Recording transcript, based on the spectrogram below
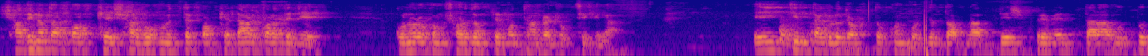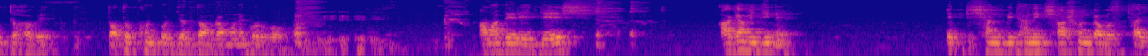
স্বাধীনতার পক্ষে, সার্বভৌমত্বের পক্ষে দাঁড় করাতে গিয়ে কোনো রকম ষড়যন্ত্রের মধ্যে আমরা ঢুকছি কিনা। এই চিন্তাগুলো যতক্ষণ পর্যন্ত আপনার দেশপ্রেমের দ্বারা উদ্বুদ্ধ হবে, ততক্ষণ পর্যন্ত আমরা মনে করব আমাদের এই দেশ আগামী দিনে একটি সাংবিধানিক শাসন ব্যবস্থায়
